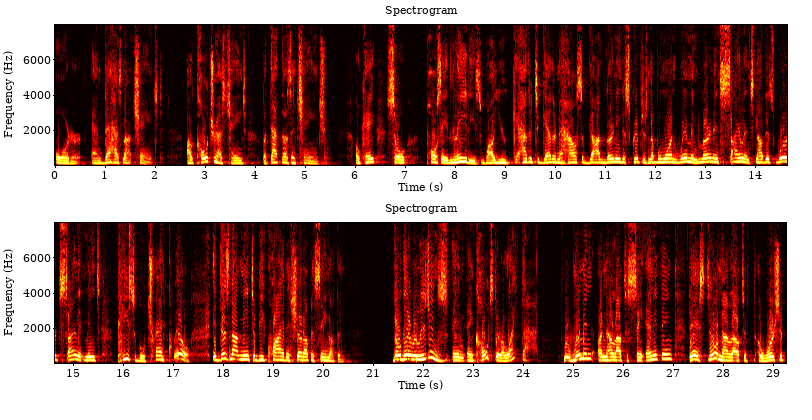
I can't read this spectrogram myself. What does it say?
order, and that has not changed. Our culture has changed, but that doesn't change. Okay? So Paul said, ladies, while you gather together in the house of God, learning the scriptures, number one, women, learn in silence. Now, this word silent means peaceable, tranquil. It does not mean to be quiet and shut up and say nothing. Though there are religions and, and cults that are like that, where women are not allowed to say anything, they're still not allowed to uh, worship,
